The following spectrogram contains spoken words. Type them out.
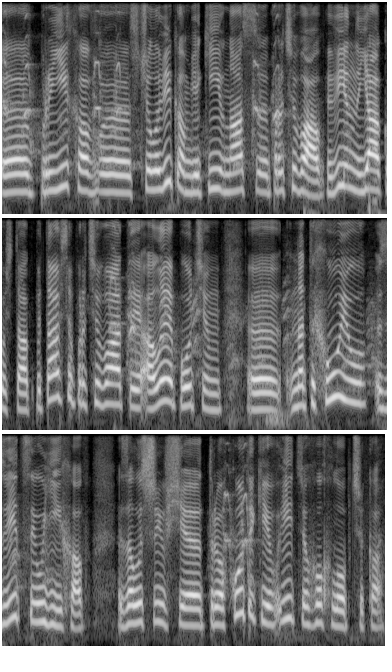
е, приїхав е, з чоловіком, який в нас е, працював. Він якось так питався працювати, але потім е, натихую звідси уїхав, залишив ще трьох котиків і цього хлопчика.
